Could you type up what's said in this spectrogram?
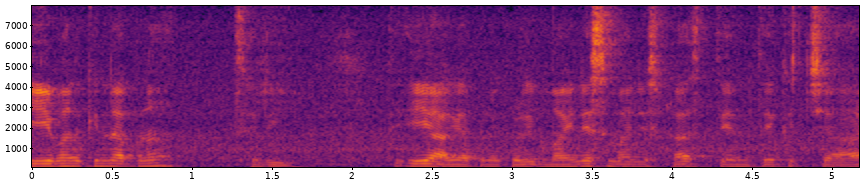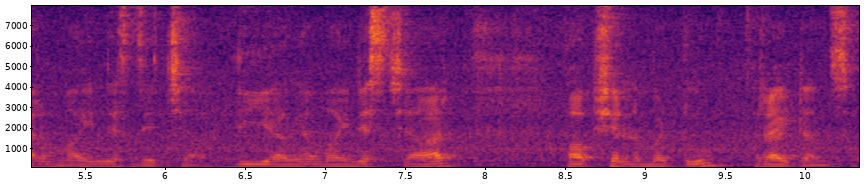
a1 ਕਿੰਨਾ ਆਪਣਾ? 3 ਤੇ ਇਹ ਆ ਗਿਆ ਆਪਣੇ ਕੋਲੇ। ਮਾਈਨਸ ਮਾਈਨਸ ਪਲੱਸ 3 ਤੇ 1 4 ਮਾਈਨਸ ਦੇ 4 d ਆ ਗਿਆ minus 4 option number 2 right answer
